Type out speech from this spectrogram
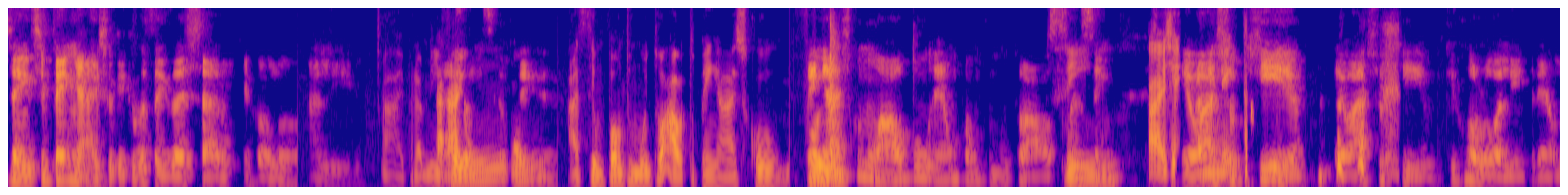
Gente, penhasco, o que, que vocês acharam que rolou ali? Ai, pra mim Ai, foi um, um, assim, um ponto muito alto. Penhasco foi Penhasco no álbum é um ponto muito alto. Sim. assim, Ah, gente, eu acho nem que eu acho que o que rolou ali entre ela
